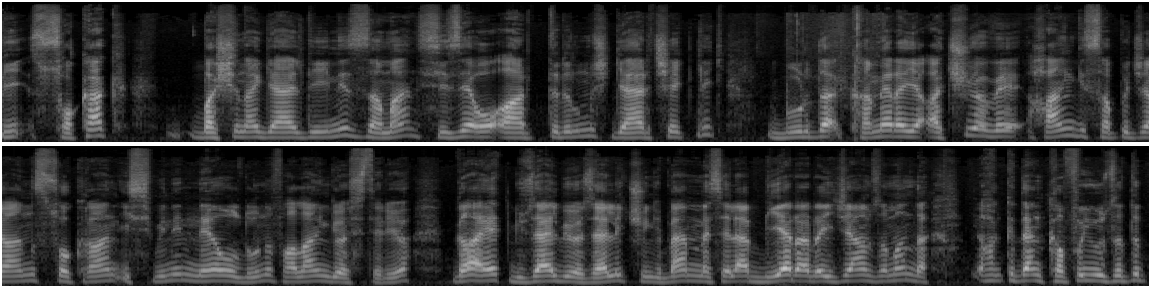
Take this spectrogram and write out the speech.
bir sokak başına geldiğiniz zaman size o arttırılmış gerçeklik burada kamerayı açıyor ve hangi sapacağınız sokağın isminin ne olduğunu falan gösteriyor. Gayet güzel bir özellik çünkü ben mesela bir yer arayacağım zaman da hakikaten kafayı uzatıp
